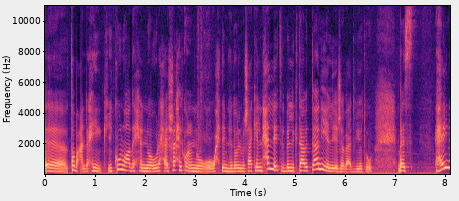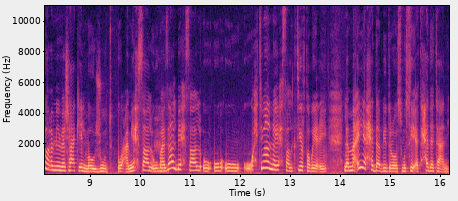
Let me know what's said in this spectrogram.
آه، طبعا رح يكون واضح إنه ورح أشرح لكم إنه وحدة من هدول المشاكل انحلت بالكتاب الثاني اللي اجى بعد فيوتو. بس هي نوع من المشاكل موجود وعم يحصل وما زال بيحصل واحتمال إنه يحصل كثير طبيعي. لما أي حدا بيدرس موسيقى حدا ثاني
